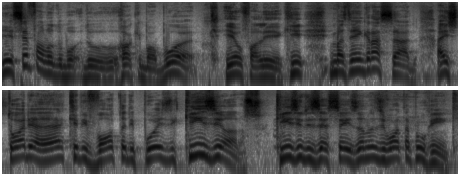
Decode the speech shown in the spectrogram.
E você falou do, do Rock Balboa, e eu falei aqui, mas é engraçado. A história é que ele volta depois de 15 anos. 15, 16 anos e volta pro ringue.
